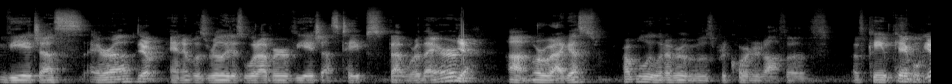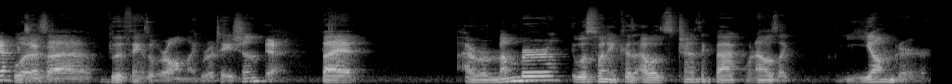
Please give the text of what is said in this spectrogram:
VHS era. Yep. And it was really just whatever VHS tapes that were there. Yeah. Um, or I guess probably whatever was recorded off of of cable. Cable, yeah, Was exactly. uh, the things that were on like rotation. Yeah. But I remember it was funny because I was trying to think back when I was like younger.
